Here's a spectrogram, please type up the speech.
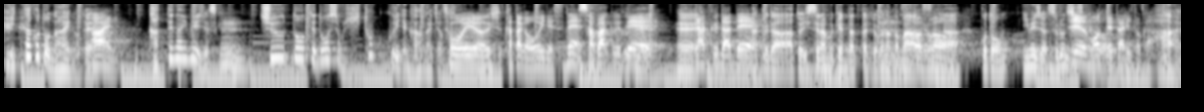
行ったことないので、はい。勝手なイメージですけど、うん中東ってどうしても一括りで考えちゃうんですよそういう方が多いですね。砂漠で、ええ。ラクダで、ラクダあとイスラム圏だったりとか、うん。なんかまあいそうそう。ろんなことをイメージはするんですけど。銃持ってたりとか、はい。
